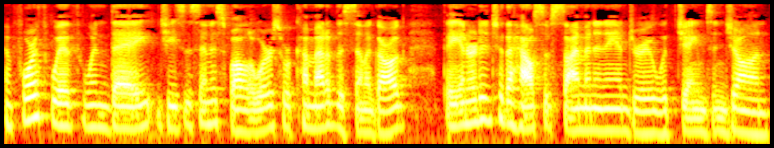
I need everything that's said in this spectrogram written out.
And forthwith, when they, Jesus and his followers, were come out of the synagogue, they entered into the house of Simon and Andrew with James and John.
